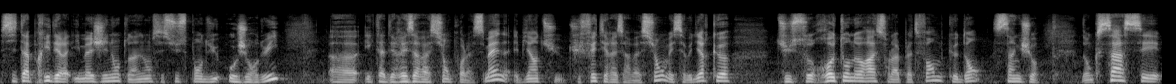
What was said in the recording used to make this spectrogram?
si tu as pris des... Imaginons ton annonce est suspendue aujourd'hui euh, et que tu as des réservations pour la semaine, eh bien tu, fais tes réservations, mais ça veut dire que tu se retourneras sur la plateforme que dans 5 jours. Donc ça, c'est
